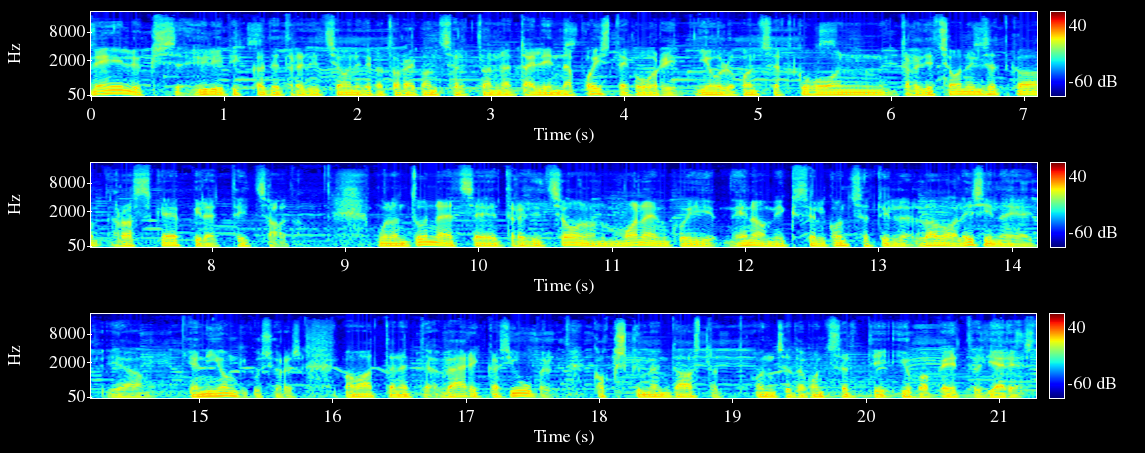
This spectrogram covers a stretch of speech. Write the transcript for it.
veel üks ülipikkade traditsioonidega tore kontsert on Tallinna poistekoori jõulukontsert, kuhu on traditsiooniliselt ka raske pileteid saada mul on tunne, et see traditsioon on vanem kui enamik sel kontserdil laval esinejaid ja, ja nii ongi kusjuures. ma vaatan, et väärikas juubel, kakskümmend aastat on seda kontserti juba peetud järjest.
